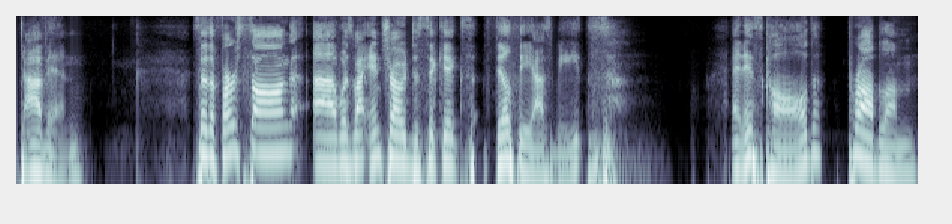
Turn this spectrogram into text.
dive in. So the first song uh, was my intro to Sickick's filthy ass beats and it's called Problem.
